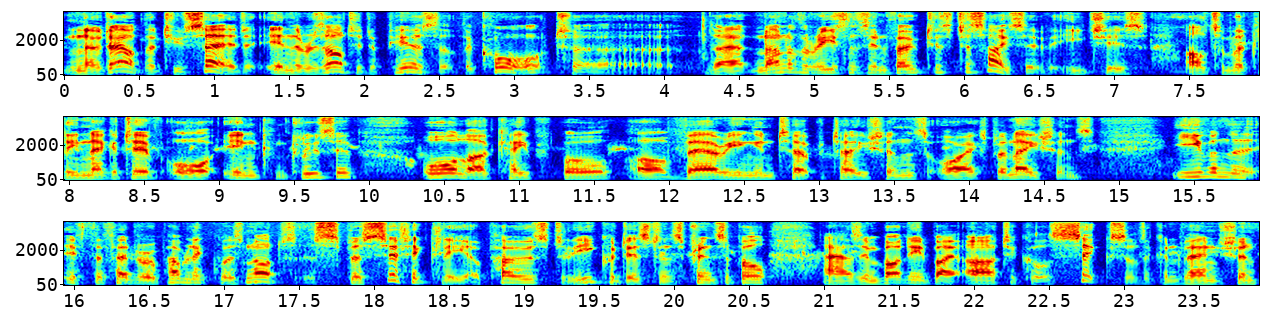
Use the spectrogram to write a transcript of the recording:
no, doubt that you said in the result it appears that the court, uh, that none of the reasons invoked is decisive. Each is ultimately negative or inconclusive. All are capable of varying interpretations or explanations even the, if the Federal Republic was not specifically opposed to the equidistance principle as embodied by Article 6 of the Convention,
